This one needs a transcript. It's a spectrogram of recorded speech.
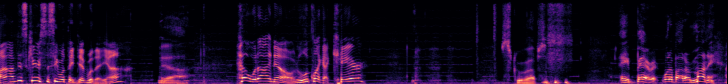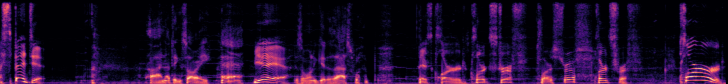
I, I'm just curious to see what they did with it. You know? yeah. Hell would I know? It look like I care. Screw ups. hey Barrett, what about our money? I spent it. Ah, nothing. Sorry. Yeah. Doesn't want to get his ass whipped. There's Clerd. Clerdstruff. Flurstriff. Clerdstruff. Clerd!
